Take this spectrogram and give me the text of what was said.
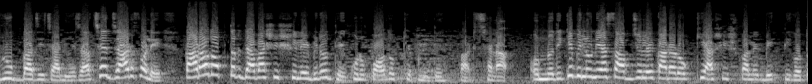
গ্রুপবাজি চালিয়ে যাচ্ছে, যার ফলে কারা দপ্তর দেবাশিস শীলের বিরুদ্ধে কোনো পদক্ষেপ নিতে পারছে না। অন্যদিকে বিলুনিয়া সাব জেলের কারারক্ষী আশিস পালের ব্যক্তিগত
